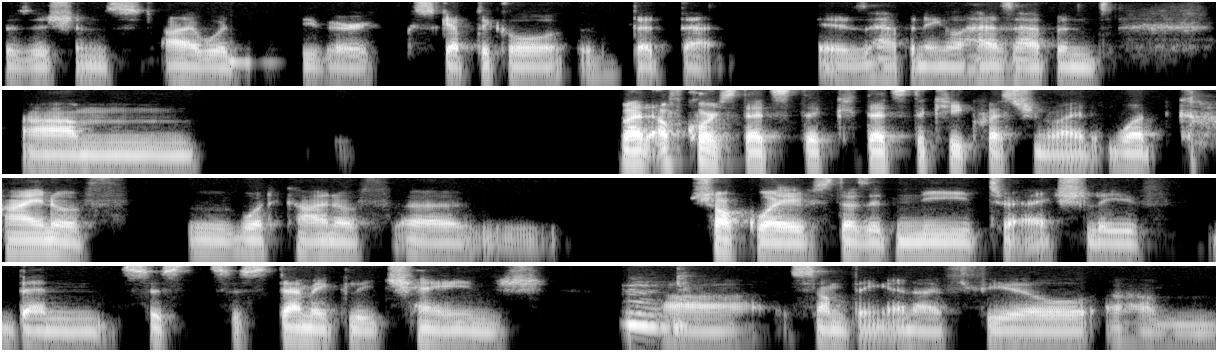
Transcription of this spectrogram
positions I would mm-hmm. be very skeptical that that is happening or has happened um, but of course that's the that's the key question right what kind of what kind of uh, shock waves does it need to actually then systemically change mm. uh, something and i feel um,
